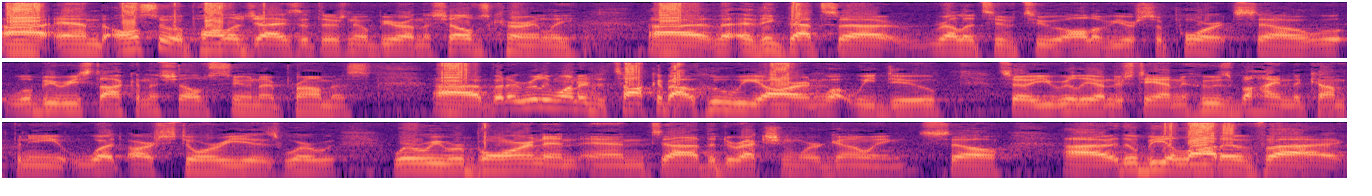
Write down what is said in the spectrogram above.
uh, and also apologize that there's no beer on the shelves currently. Uh, I think that's uh, relative to all of your support. So we'll, we'll, be restocking the shelves soon, I promise. Uh, but I really wanted to talk about who we are and what we do, so you really understand who's behind the company what our story is, where we, where we were born, and, and uh, the direction we're going. So uh, there'll be a lot of uh,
